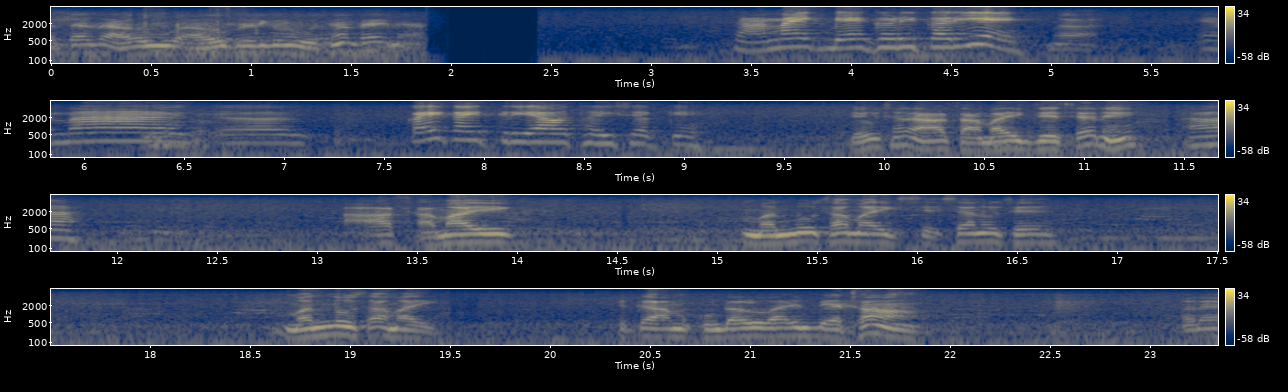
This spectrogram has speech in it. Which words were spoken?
અત્યારે આવું આવું પ્રતિક્રમણ ઓછા થાય ને. સામાયિક બે ઘડી કરીએ. હા. એમાં કઈ કઈ ક્રિયાઓ થઈ શકે? એવું છે ને આ સામાયિક જે છે ને હા. આ સામાયિક મનનું સામાયિક છે. શાનું છે? મનનું સામાયિક. એટલે આમ કુંડાળું વાળીને બેઠા. અને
